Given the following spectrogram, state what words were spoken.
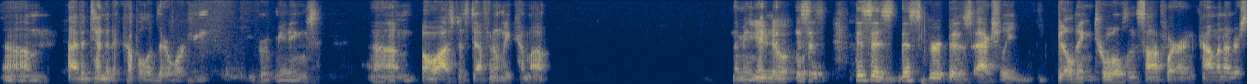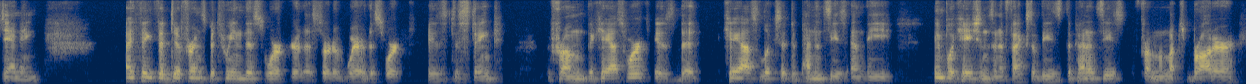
um, I've attended a couple of their working group meetings. Um, OWASP has definitely come up. I mean, You it- know, this is, this is, this group is actually building tools and software and common understanding. I think the difference between this work or the sort of where this work is distinct from the CHAOSS work is that CHAOSS looks at dependencies and the implications and effects of these dependencies from a much broader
